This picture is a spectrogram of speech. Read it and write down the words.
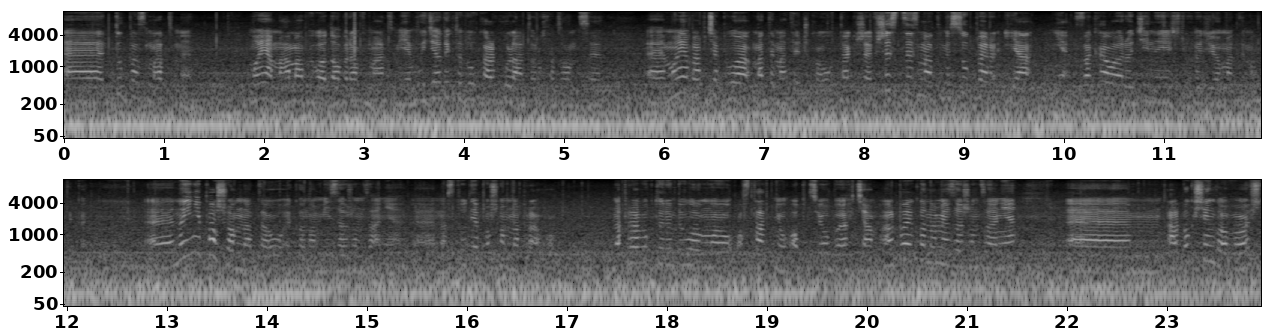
E, dupa z matmy. Moja mama była dobra w matmie, mój dziadek to był kalkulator chodzący. E, moja babcia była matematyczką, także wszyscy z matmy super, ja nie. Zakała rodziny, jeśli chodzi o matematykę. E, No i nie poszłam na tą ekonomię zarządzanie. E, Na studia poszłam na prawo. Na prawo, które było moją ostatnią opcją, bo ja chciałam albo ekonomia, zarządzanie, albo księgowość.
